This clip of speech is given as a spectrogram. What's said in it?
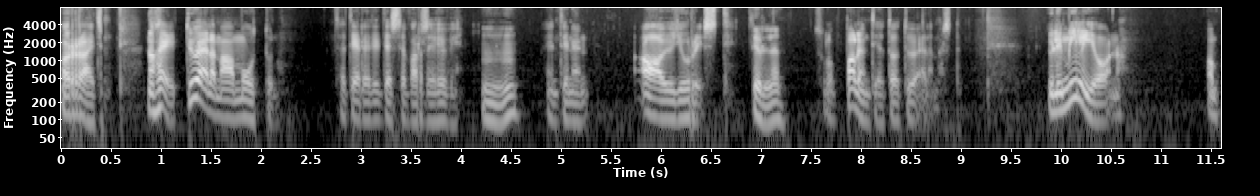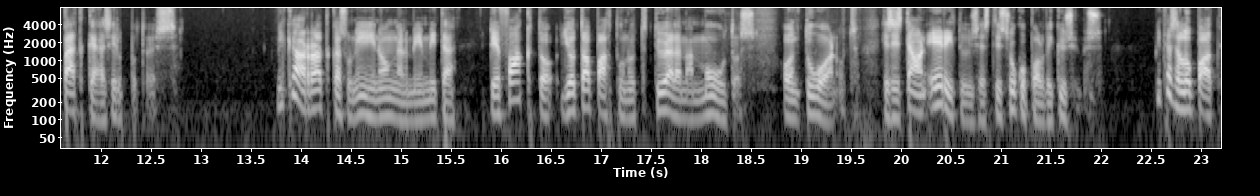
All right. No hei, työelämä on muuttunut. Sä tiedät itse sen varsin hyvin. Mm-hmm. Entinen AY-juristi. Kyllä. Sulla on paljon tietoa työelämästä. Yli miljoona on pätkää silpputöissä. Mikä on ratkaisu niihin ongelmiin, mitä – de facto jo tapahtunut työelämän muutos on tuonut. Ja siis tämä on erityisesti sukupolvikysymys. Mitä sä lupaat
